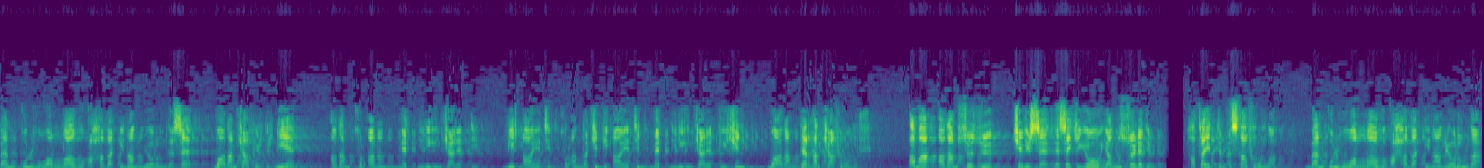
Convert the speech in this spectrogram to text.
ben kul huvallahu ahada inanmıyorum dese bu adam kafirdir. Niye? Adam Kur'an'ın metnini inkar etti. Bir ayetin, Kur'an'daki bir ayetin metnini inkar ettiği için bu adam derhal kafir olur. Ama adam sözü çevirse, dese ki yo yanlış söyledim, hata ettim estağfurullah. Ben kul huvallahu ahada inanıyorum da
